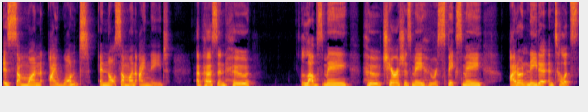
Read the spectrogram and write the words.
is someone I want and not someone I need. A person who loves me, who cherishes me, who respects me. I don't need it until it's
